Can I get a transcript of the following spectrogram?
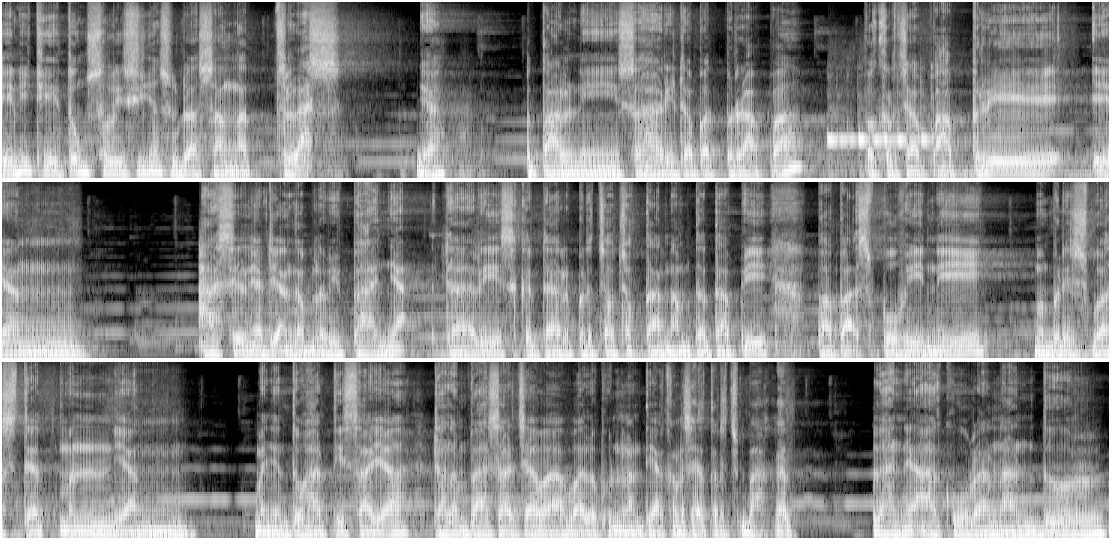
ini dihitung selisihnya sudah sangat jelas ya petani sehari dapat berapa pekerja pabrik yang hasilnya dianggap lebih banyak dari sekedar bercocok tanam tetapi Bapak Sepuh ini memberi sebuah statement yang menyentuh hati saya dalam bahasa Jawa walaupun nanti akan saya terjemahkan lah nek aku ranandur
